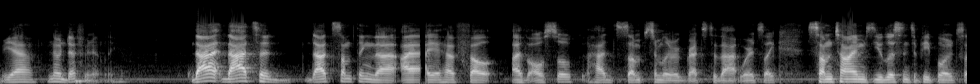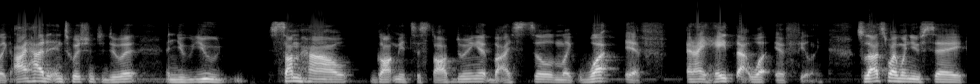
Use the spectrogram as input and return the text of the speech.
Yeah, no, definitely. That that's a that's something that I have felt I've also had some similar regrets to that where it's like sometimes you listen to people and it's like I had an intuition to do it and you you somehow got me to stop doing it but I still am like what if and I hate that what if feeling. So that's why when you say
